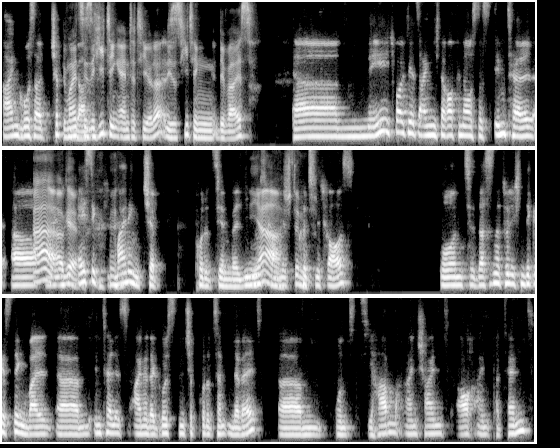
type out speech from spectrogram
ein großer Chip. Du meinst diese Heating Entity, oder? Dieses Heating Device? Äh, nee, ich wollte jetzt eigentlich darauf hinaus, dass Intel äh, ah, okay. ASIC Mining Chip produzieren will. Die ja, stimmt. plötzlich raus. Und das ist natürlich ein dickes Ding, weil ähm, Intel ist einer der größten Chip-Produzenten der Welt. Ähm, und sie haben anscheinend auch ein Patent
